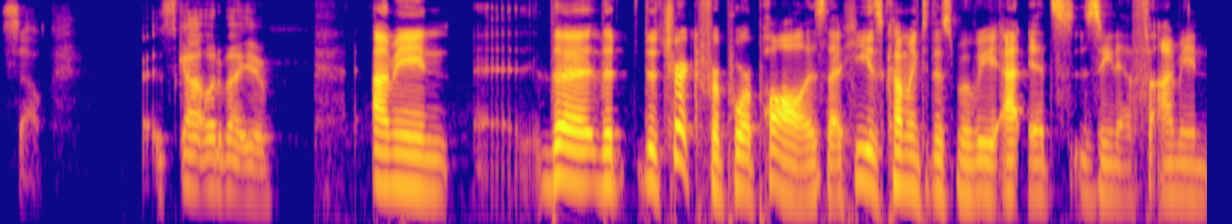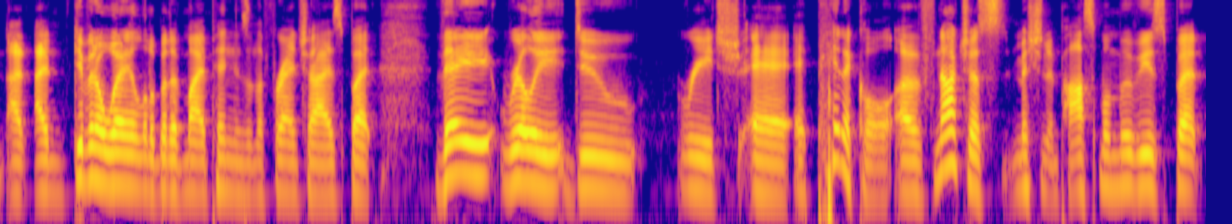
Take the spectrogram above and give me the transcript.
So Scott, what about you? I mean, the the the trick for poor Paul is that he is coming to this movie at its zenith. I mean, I, I've given away a little bit of my opinions on the franchise, but they really do reach a, a pinnacle of not just Mission Impossible movies, but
